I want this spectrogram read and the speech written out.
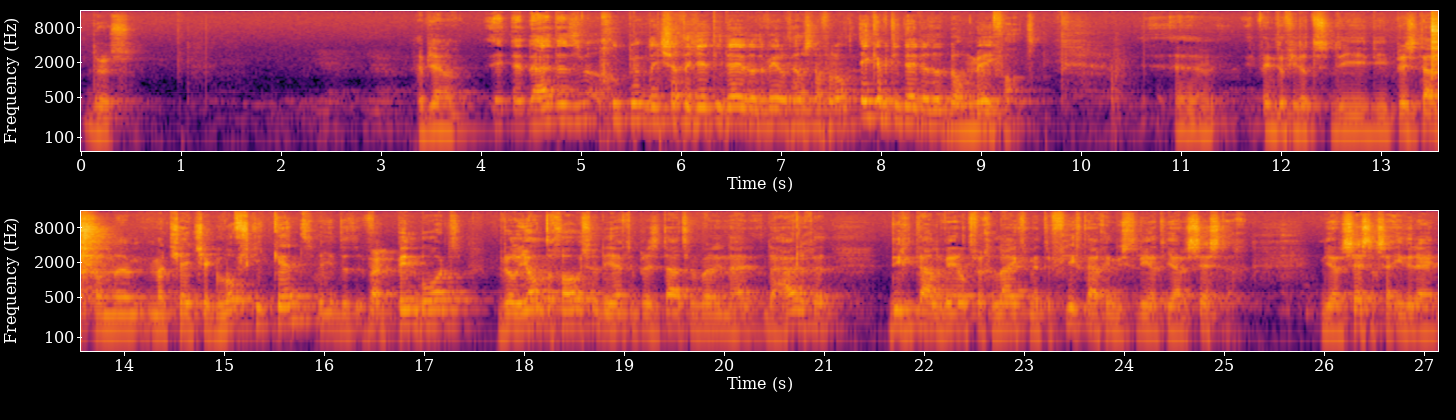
Dus. Heb jij nog... Eh, eh, nou, dat is een goed punt. Dat je zegt dat je het idee hebt dat de wereld heel snel verandert. Ik heb het idee dat het wel meevalt. Uh, ik weet niet of je dat, die, die presentatie van uh, Maciej kent. Weet je, nee. Pinboard. Briljante gozer. Die heeft een presentatie waarin hij de huidige digitale wereld vergelijkt met de vliegtuigindustrie uit de jaren 60. In de jaren 60 zei iedereen...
